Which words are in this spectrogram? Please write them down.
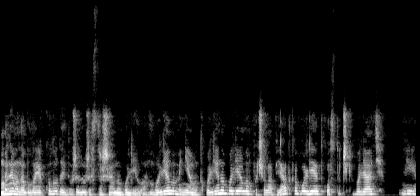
У мене вона була як колода і дуже-дуже страшенно боліло. Боліло мені, от коліно боліло, почала п'ятка боліти, косточки болять. І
